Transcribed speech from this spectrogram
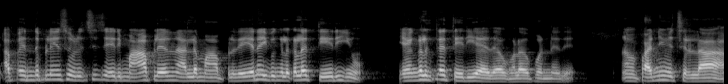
அப்போ இந்த பிள்ளையும் சொல்லிச்சு சரி மாப்பிள்ளையெல்லாம் நல்ல மாப்பிள்ளை. ஏன்னா இவங்களுக்கெல்லாம் தெரியும். எங்களுக்கு தான் தெரியாது அவங்கள பண்ணது. நம்ம பண்ணி வச்சிடலாம்.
